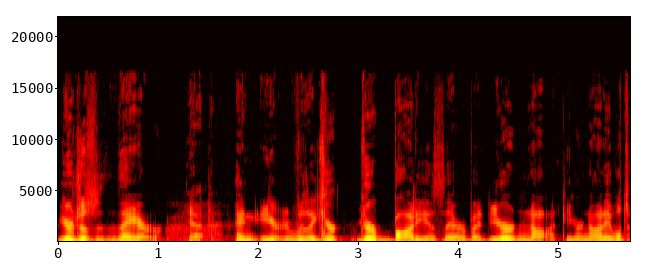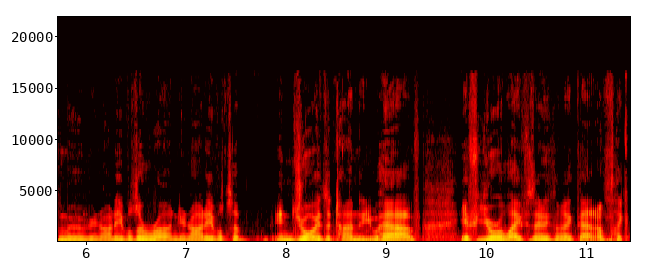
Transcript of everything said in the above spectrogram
you're just there Yeah. and you're it was like your your body is there, but you're not. You're not able to move. You're not able to run. You're not able to enjoy the time that you have. If your life is anything like that, I'm like,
